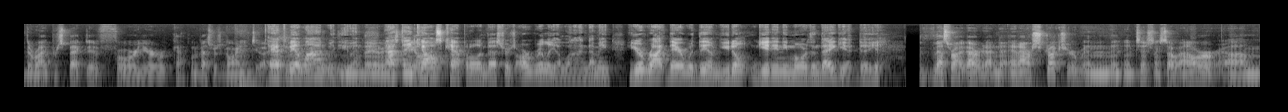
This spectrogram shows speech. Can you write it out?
the right perspective for your capital investors going into it. They have to be aligned with you, and There I has to be think y'all's capital investors are really aligned. I mean, you're right there with them. You don't get any more than they get, do you? That's right, our, and, our structure, and, and intentionally so, our um,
